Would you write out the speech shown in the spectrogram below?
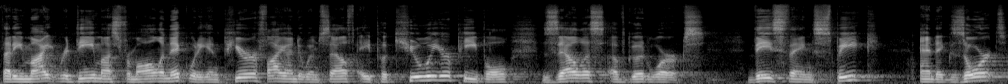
that he might redeem us from all iniquity and purify unto himself a peculiar people, zealous of good works. These things speak and exhort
